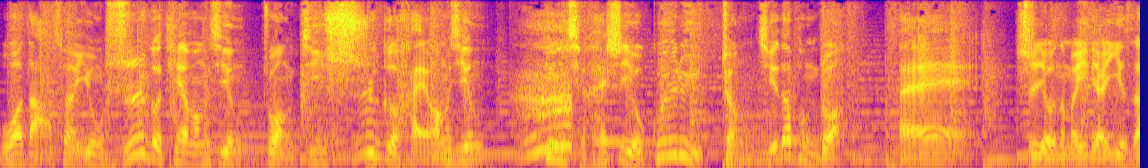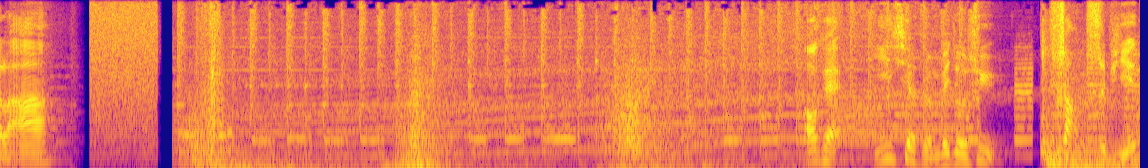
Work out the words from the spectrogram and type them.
我打算用十个天王星撞击十个海王星，并且还是有规律、整齐的碰撞。哎，是有那么一点意思了啊！OK，一切准备就绪，上视频。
